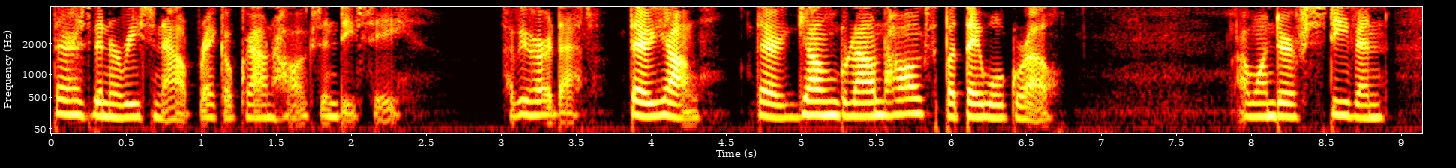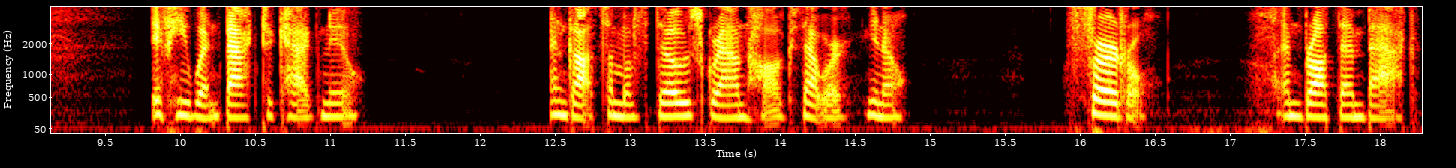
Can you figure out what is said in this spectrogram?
There has been a recent outbreak of groundhogs in DC. Have you heard that? They're young. They're young groundhogs, but they will grow. I wonder if Stephen, if he went back to Kagnew and got some of those groundhogs that were, you know, fertile and brought them back.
